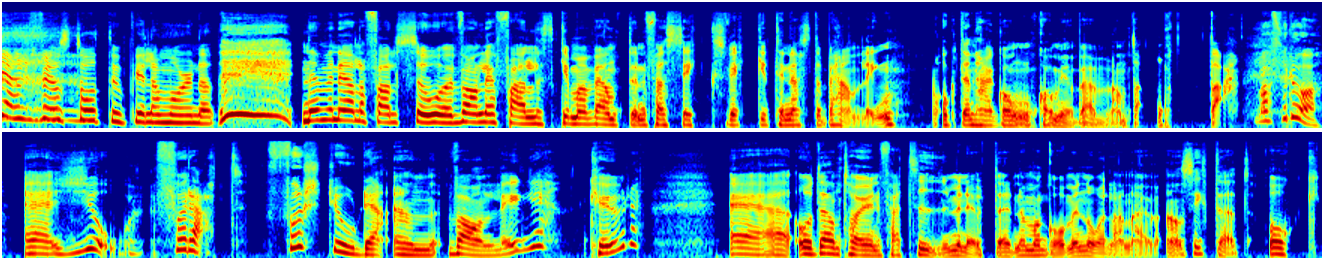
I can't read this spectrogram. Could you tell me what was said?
Kanske för jag har stått upp hela morgonen. Nej men i alla fall så i vanliga fall ska man vänta ungefär sex veckor till nästa behandling. Och den här gången kommer jag behöva vänta åtta. Varför då? Eh, jo, för att först gjorde jag en vanlig kur. Eh, och den tar ju ungefär 10 minuter när man går med nålarna över ansiktet. Och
